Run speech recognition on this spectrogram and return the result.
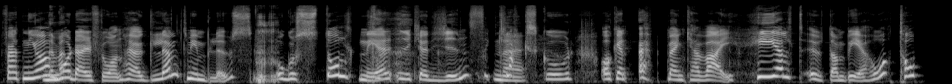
För att när jag går därifrån har jag glömt min blus och går stolt ner iklädd jeans, Nej. klackskor och en öppen kavaj. Helt utan bh, topp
